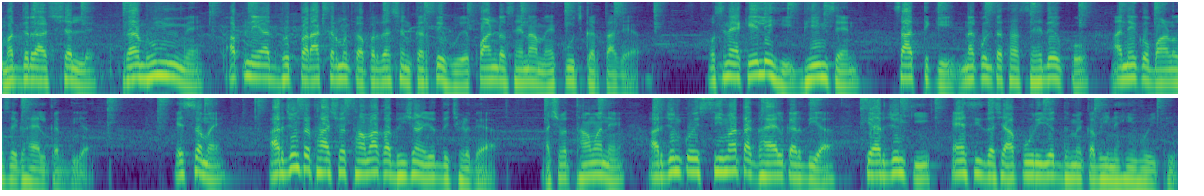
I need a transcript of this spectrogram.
मद्राज शल्य रणभूमि में अपने अद्भुत पराक्रम का प्रदर्शन करते हुए पांडव सेना में कूच करता गया। उसने अकेले ही भीमसेन, सात्विकी, नकुल तथा सहदेव को अनेकों बाणों से घायल कर दिया। इस समय अर्जुन तथा अश्वत्थामा का भीषण युद्ध छिड़ गया। अश्वत्थामा ने अर्जुन को इस सीमा तक घायल कर दिया कि अर्जुन की ऐसी दशा पूरी युद्ध में कभी नहीं हुई थी।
